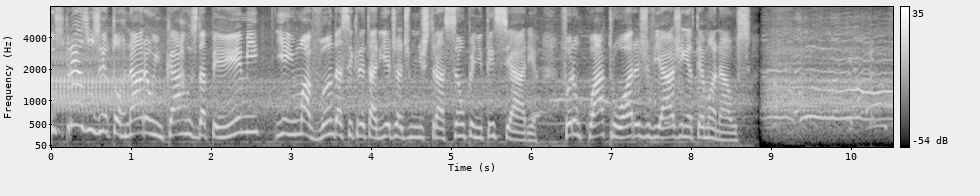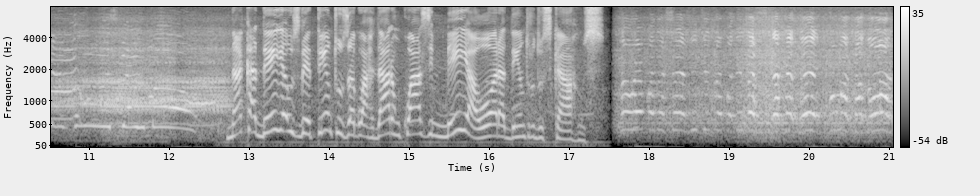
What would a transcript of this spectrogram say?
Os presos retornaram em carros da PM e em uma van da Secretaria de Administração Penitenciária. Foram quatro horas de viagem até Manaus. Na cadeia, os detentos aguardaram quase meia hora dentro dos carros. Não é para deixar a gente entrar para dentro da cadeia, vão matar nós.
